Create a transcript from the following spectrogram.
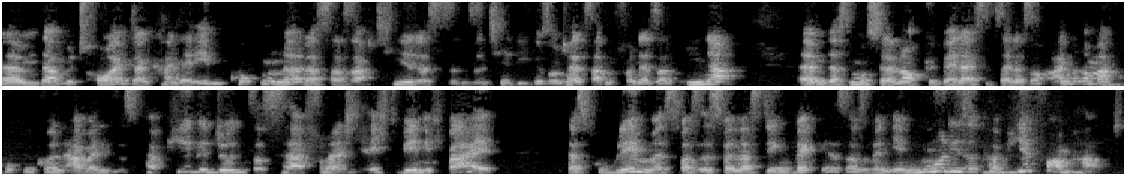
ähm, da betreut, dann kann er eben gucken, ne, dass er sagt, hier, das sind, sind hier die Gesundheitsdaten von der Sabrina. Ähm, das muss ja dann auch gewährleistet sein, dass auch andere mal gucken können. Aber dieses Papiergedöns, das davon hatte ich echt wenig, weil das Problem ist, was ist, wenn das Ding weg ist? Also wenn ihr nur diese Papierform habt,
